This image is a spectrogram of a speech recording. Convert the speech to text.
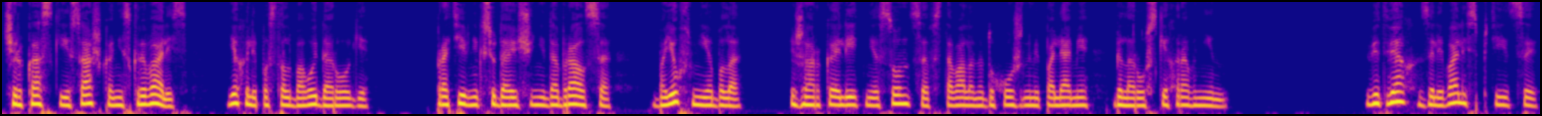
Черкасский и Сашка не скрывались, ехали по столбовой дороге. Противник сюда еще не добрался, боев не было, и жаркое летнее солнце вставало над ухоженными полями белорусских равнин. В ветвях заливались птицы,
